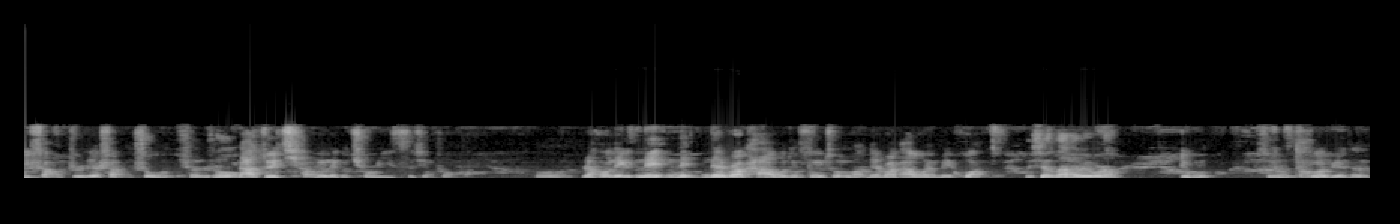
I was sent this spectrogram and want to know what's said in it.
以上，直接上去收。全收。拿最强的那个球一次性收好。嗯，然后那个那那那把卡我就封存了，那把卡我也没换过。那现在还留着？丢了，所以说特别的，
